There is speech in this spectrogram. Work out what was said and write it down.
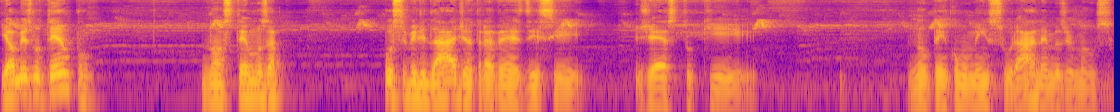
E ao mesmo tempo, nós temos a possibilidade, através desse gesto que não tem como mensurar, né, meus irmãos?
